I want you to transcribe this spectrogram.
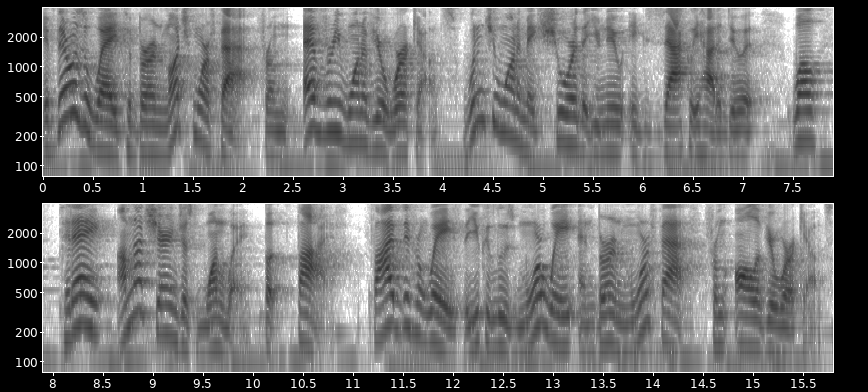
If there was a way to burn much more fat from every one of your workouts, wouldn't you want to make sure that you knew exactly how to do it? Well, today I'm not sharing just one way, but five. Five different ways that you could lose more weight and burn more fat from all of your workouts.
